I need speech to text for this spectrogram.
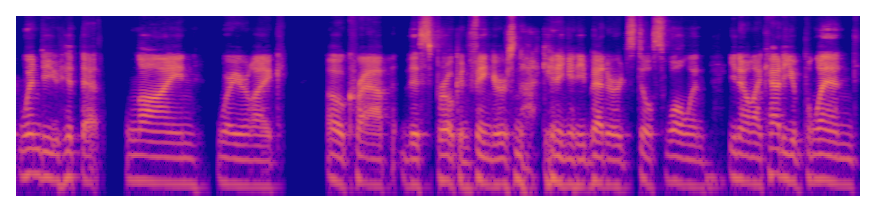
when do you hit that line where you're like, oh crap, this broken finger is not getting any better. It's still swollen. You know, like how do you blend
